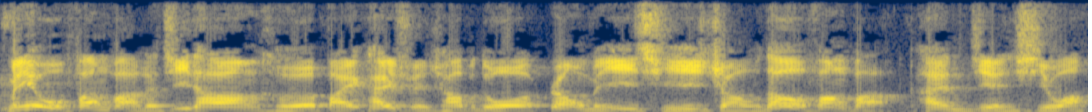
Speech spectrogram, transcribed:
没有方法的鸡汤和白开水差不多，让我们一起找到方法，看见希望。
